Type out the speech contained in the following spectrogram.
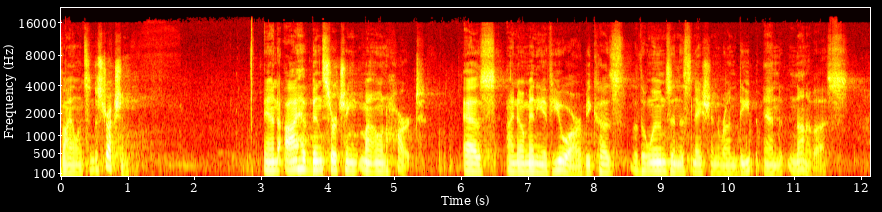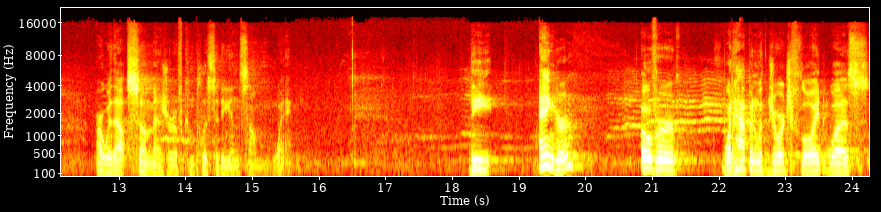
violence and destruction. And I have been searching my own heart, as I know many of you are, because the wounds in this nation run deep, and none of us are without some measure of complicity in some way. The anger over what happened with George Floyd was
